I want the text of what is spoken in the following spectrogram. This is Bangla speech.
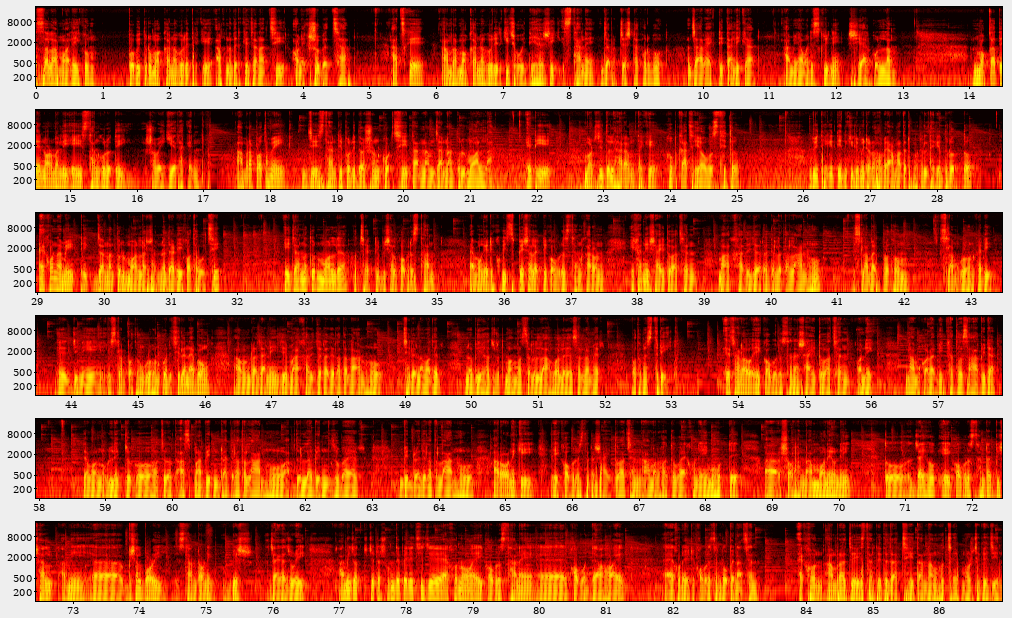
আসসালামু আলাইকুম। পবিত্র মক্কানগরী থেকে আপনাদেরকে জানাচ্ছি অনেক শুভেচ্ছা। আজকে আমরা মক্কানগরীর কিছু ঐতিহাসিক স্থানে যাবার চেষ্টা করব, যার একটি তালিকা আমি আমার স্ক্রিনে শেয়ার করলাম। মক্কাতে নর্মালি এই স্থানগুলোতেই সবাই গিয়ে থাকেন। আমরা প্রথমেই যে স্থানটি পরিদর্শন করছি তার নাম জান্নাতুল মোয়াল্লা এটি মসজিদুল হারাম থেকে খুব কাছেই অবস্থিত। দুই থেকে তিন কিলোমিটার হবে আমাদের হোটেল থেকে দূরত্ব। এখন আমি ঠিক জান্নাতুল মোয়াল্লার সামনে দাঁড়িয়ে কথা বলছি। এই জান্নাতুল মোয়াল্লা হচ্ছে একটি বিশাল কবরস্থান এবং এটি খুবই স্পেশাল একটি কবরস্থান কারণ এখানেই শায়িত আছেন মা খাদিজা তাল্লা আনহু, ইসলামের প্রথম ইসলাম গ্রহণকারী যিনি ইসলাম প্রথম গ্রহণ করেছিলেন এবং আমরা জানি যে মা খাদিজা তাল্লা আনহু ছিলেন আমাদের নবী হজরত মোহাম্মদ সাল্লাহ আলহিসাল্লামের প্রথম স্ত্রী। এছাড়াও এই কবরস্থানে শায়িত আছেন অনেক নামকরা বিখ্যাত সাহাবিরা। যেমন উল্লেখযোগ্য হজরত আসমা বিন রাজিলাতাল্লাহ আনহু, আবদুল্লাহ বিন জুবায়ের বিন রাজিলাতাল্লাহ আনহু আরও অনেকেই এই কবরস্থানে সাহিত্য আছেন। আমার হয়তো বা এখন এই মুহূর্তে সবার নাম মনেও নেই। তো যাই হোক, এই কবরস্থানটা বিশাল, আমি বিশাল বড়ই। স্থানটা অনেক, বেশ জায়গা জুড়েই। আমি যত, যেটা শুনতে পেরেছি যে এখনও এই কবরস্থানে কবর দেওয়া হয়। এখনও এটি কবরস্থানটা ওপেন আছেন। এখন আমরা যে স্থানটিতে যাচ্ছি, তার নাম হচ্ছে মসজিদে জিন।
